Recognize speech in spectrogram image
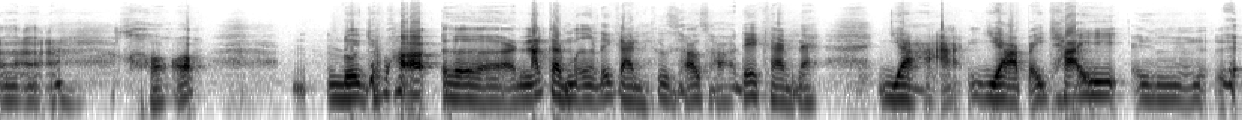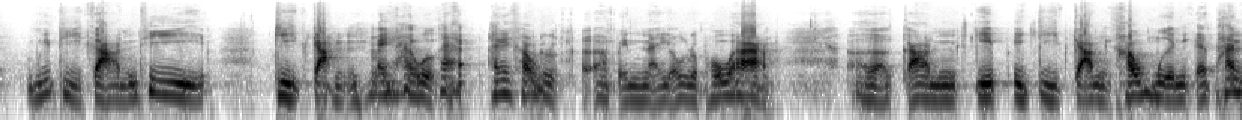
อขอ โดยเฉพาะเอ่อนักการเมืองด้วยกันคือสสด้วยกันนะอย่าอย่าไปใช้วิธีการที่กีดกันไม่ให้เขาให้เขาเป็นนายกเลยเพราะว่าการกีดไอ้กีดกันเขาเหมือนกับท่าน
